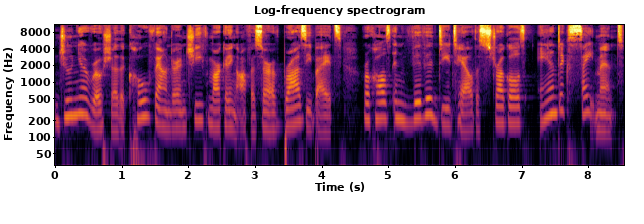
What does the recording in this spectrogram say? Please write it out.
Junea Rocha, the co founder and chief marketing officer of Brazi Bites, recalls in vivid detail the struggles and excitement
